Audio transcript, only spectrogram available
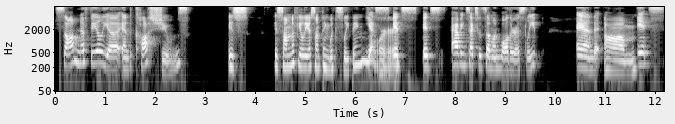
somnophilia, and costumes. is is somnophilia something with sleeping Yes. or It's it's having sex with someone while they're asleep. And um it's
